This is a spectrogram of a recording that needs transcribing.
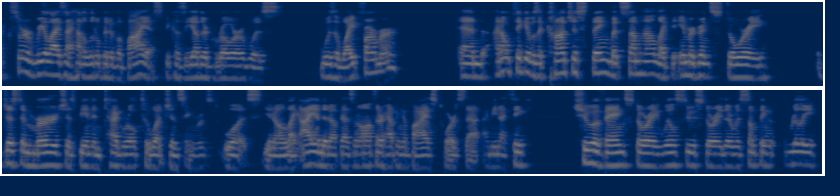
I sort of realized I had a little bit of a bias because the other grower was was a white farmer. And I don't think it was a conscious thing, but somehow like the immigrant story just emerged as being integral to what ginseng roots was. You know, like I ended up as an author having a bias towards that. I mean, I think Chua Vang's story, Will Su's story, there was something really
